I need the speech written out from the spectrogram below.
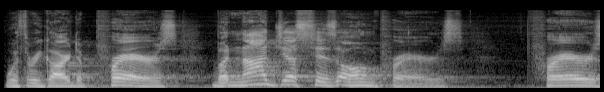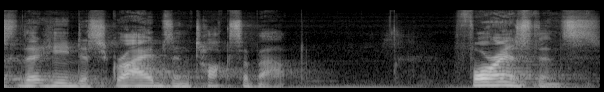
with regard to prayers, but not just his own prayers, prayers that he describes and talks about. For instance,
